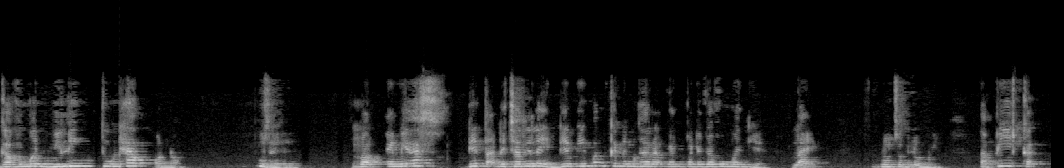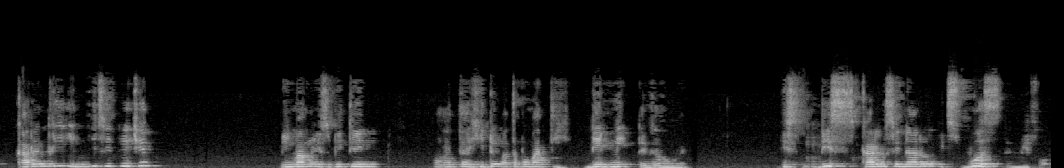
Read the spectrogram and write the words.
government willing to help or not. Itu saja. Sebab MAS dia tak ada cara lain. Dia memang kena mengharapkan pada government dia. Like sebelum-sebelum ni. Tapi cu- currently in this situation memang is between orang kata hidup ataupun mati. They need the government. This this current scenario is worse than before.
